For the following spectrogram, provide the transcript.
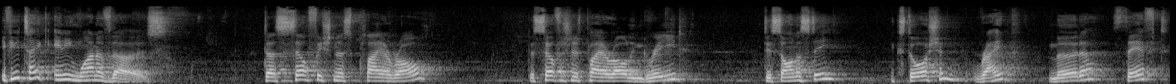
If you take any one of those, does selfishness play a role? Does selfishness play a role in greed, dishonesty, extortion, rape, murder, theft,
